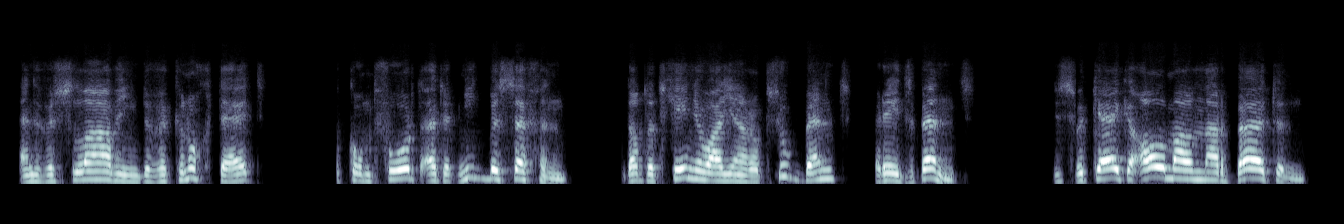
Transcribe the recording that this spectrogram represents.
en de verslaving, de verknochtheid, komt voort uit het niet beseffen dat hetgene waar je naar op zoek bent, reeds bent. Dus we kijken allemaal naar buiten.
